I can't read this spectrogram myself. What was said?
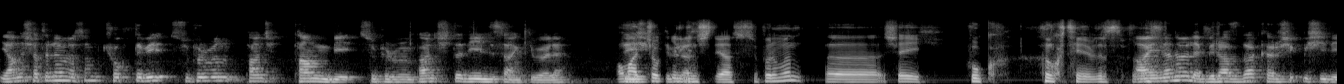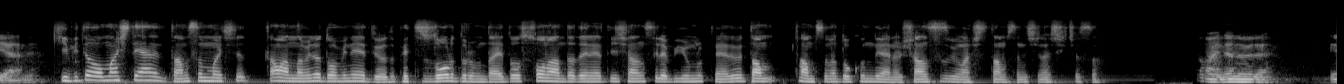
yanlış hatırlamıyorsam çok da bir Superman Punch tam bir Superman Punch da değildi sanki böyle. O maç çok biraz. ilginçti ya. Superman e, şey Hook Hook diyebiliriz. Aynen öyle. Biraz daha karışık bir şeydi yani. Ki bir de o maçta yani Thompson maçı tam anlamıyla domine ediyordu. Pettis zor durumdaydı. O son anda denediği şansıyla bir yumruk denedi ve tam Thompson'a dokundu yani. O Şanssız bir maçtı Thompson için açıkçası. Aynen öyle. Ee,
